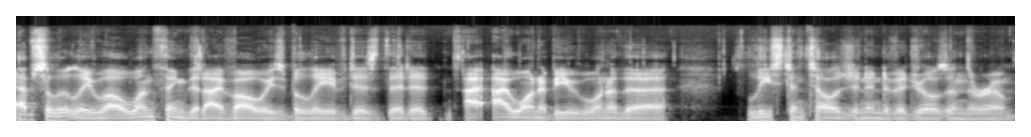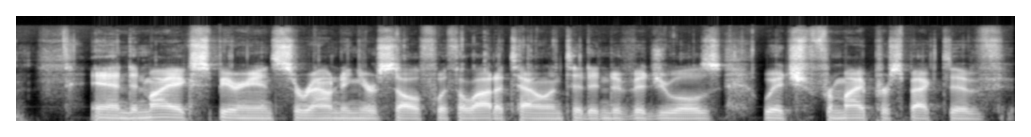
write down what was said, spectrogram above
Absolutely. Well, one thing that I've always believed is that it, I, I want to be one of the least intelligent individuals in the room. And in my experience, surrounding yourself with a lot of talented individuals, which from my perspective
